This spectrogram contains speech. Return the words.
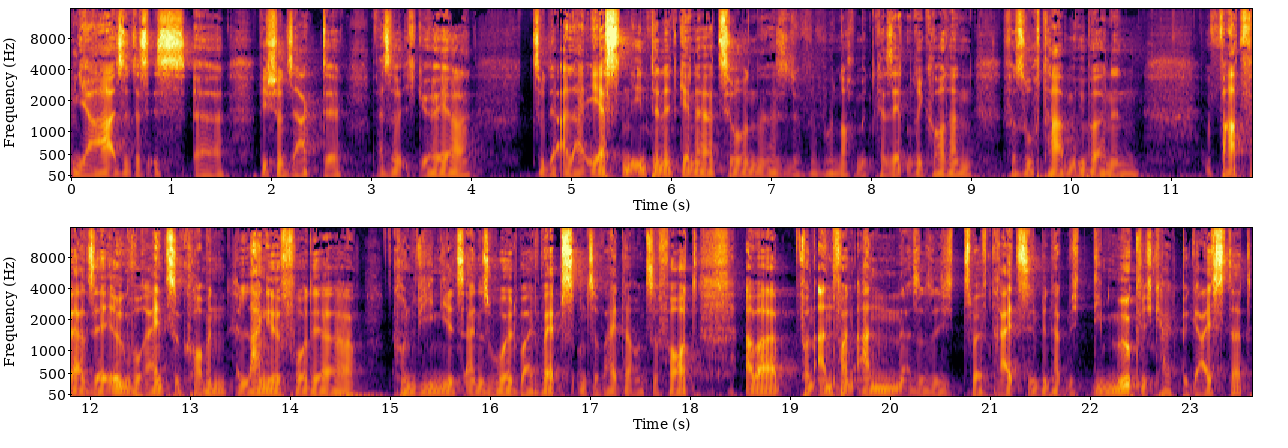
Ja, also das ist, äh, wie ich schon sagte, also ich gehöre ja zu der allerersten Internetgeneration, also wo wir noch mit Kassettenrekordern versucht haben, über einen Farbfernseher irgendwo reinzukommen, lange vor der Convenience eines World Wide Webs und so weiter und so fort. Aber von Anfang an, also als ich 12, 13 bin, hat mich die Möglichkeit begeistert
